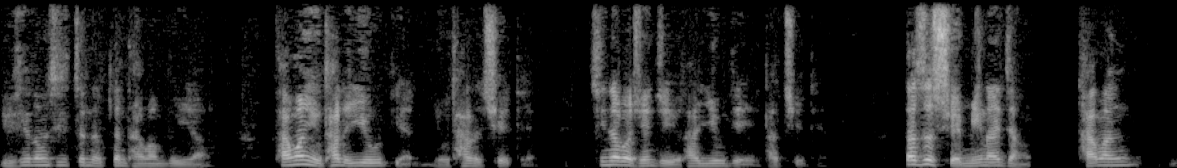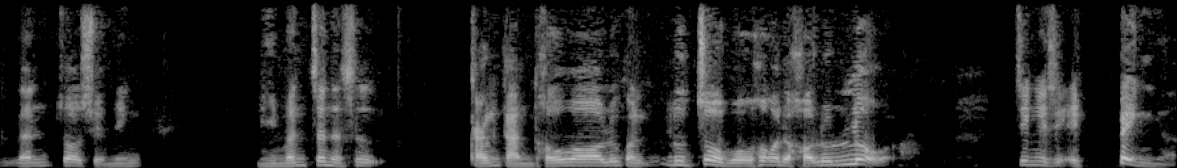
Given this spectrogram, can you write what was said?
有些东西真的跟台湾不一样。台湾有它的优点，有它的缺点。新加坡选举有它优点，有它缺点。但是选民来讲，台湾人做选民，你们真的是敢敢投哦！如果路做不或者好路漏，真的是会病啊！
